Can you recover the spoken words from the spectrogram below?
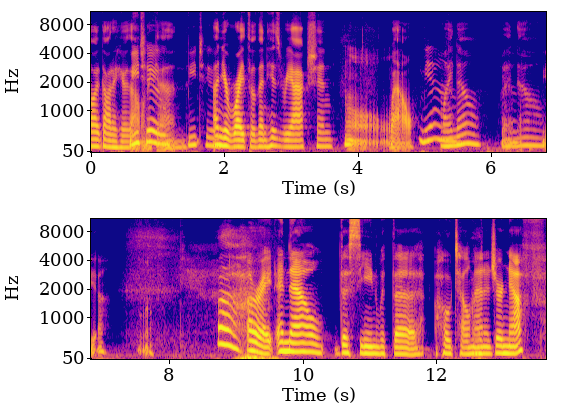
I gotta hear that Me one too. again. Me too. And you're right, though. Then his reaction. Oh, Wow. yeah. I know. I know. Yeah. Well. All right. And now the scene with the hotel manager, Neff.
